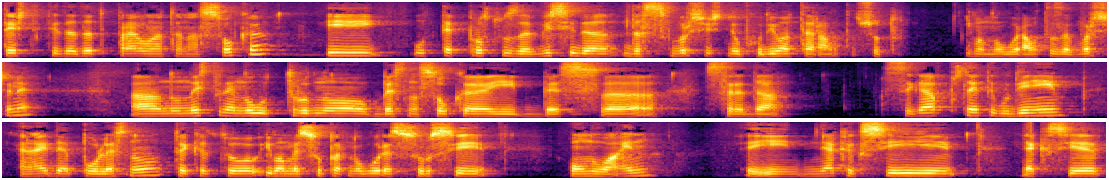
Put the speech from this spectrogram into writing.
те ще ти дадат правилната насока и от теб просто зависи да, да свършиш необходимата работа, защото има много работа за вършене, а, но наистина е много трудно без насока и без а, среда. Сега в последните години една идея е по-лесно, тъй като имаме супер много ресурси онлайн и някакси, някакси е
